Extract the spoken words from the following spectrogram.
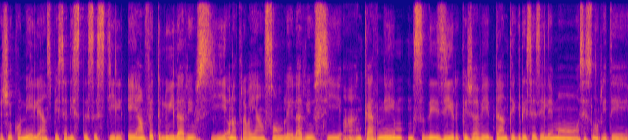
je connais, il est un spécialiste de ce style. Et en fait, lui, il a réussi, on a travaillé ensemble, et il a réussi à incarner ce désir que j'avais d'intégrer ces éléments, ces sonorités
